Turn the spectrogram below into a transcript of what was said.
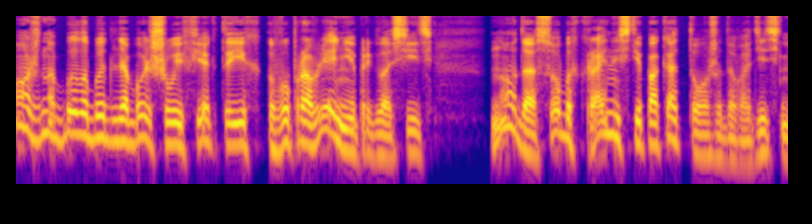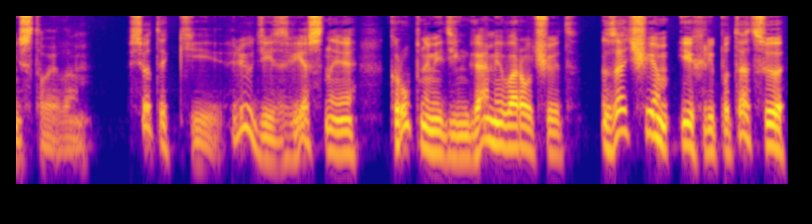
Можно было бы для большего эффекта их в управление пригласить, но до особых крайностей пока тоже доводить не стоило. Все-таки люди известные, крупными деньгами ворочают. Зачем их репутацию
